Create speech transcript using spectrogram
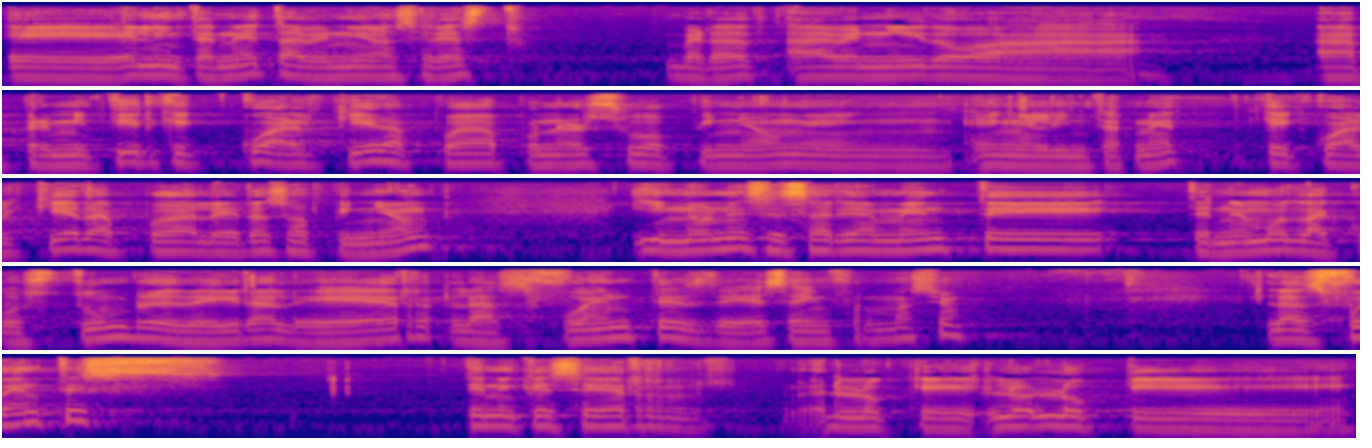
Eh, el Internet ha venido a hacer esto, ¿verdad? Ha venido a, permitir que cualquiera pueda poner su opinión en, el Internet, que cualquiera pueda leer esa opinión y no necesariamente tenemos la costumbre de ir a leer las fuentes de esa información. Las fuentes tienen que ser lo que, lo que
